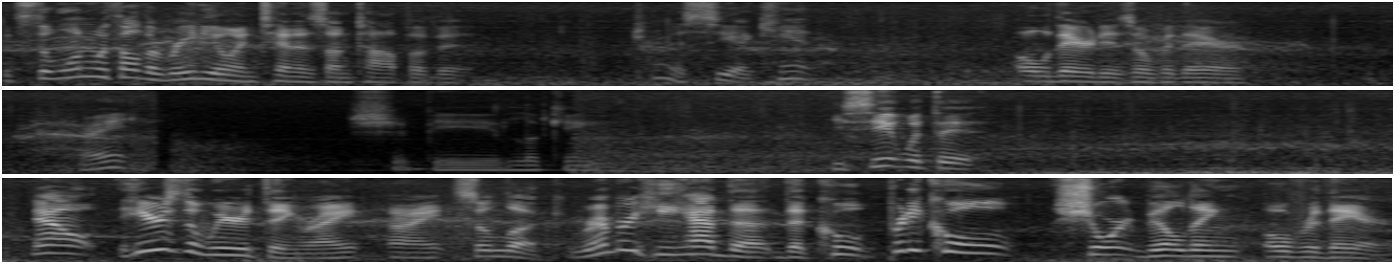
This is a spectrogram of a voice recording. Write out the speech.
It's the one with all the radio antennas on top of it. I'm trying to see. I can't. Oh, there it is over there. Right? Should be looking. You see it with the. Now, here's the weird thing, right? All right. So look, remember he had the the cool, pretty cool short building over there.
